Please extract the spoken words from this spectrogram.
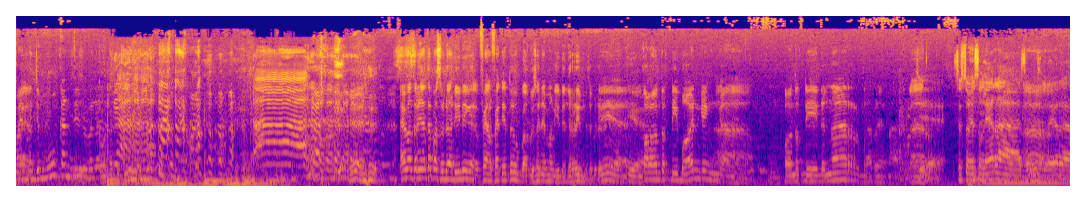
lumayan menjemukan sih sebenarnya. emang ternyata pas udah di ini Velvet itu bagusan emang didengerin sebenarnya Iya. Kalau untuk dibawain kayak enggak. Ah. Kalau untuk didengar baru enak. dengar Sesuai selera, sesuai Ah. selera.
